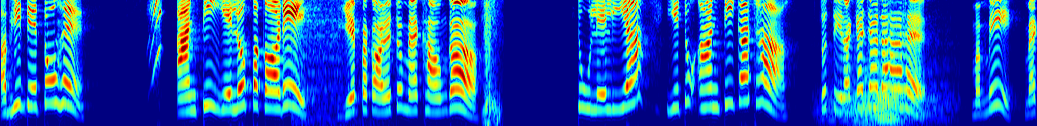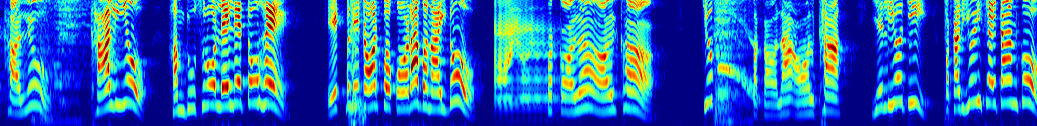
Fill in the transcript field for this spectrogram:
अभी देतो हैं। आंटी ये लो पकौड़े। ये पकौड़े तो मैं खाऊँगा। तू ले लिया? ये तो आंटी का था। तो तेरा क्या जा रहा है? मम्मी मैं खा लू। खा लियो। हम दूसरों ले ले तो हैं। एक प्लेट और पकौड़ा बनाई दो। पकौड़ा और खा। चुप। पकौड़ा और खा। ये लियो जी पकड़ियो इस शैतान को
